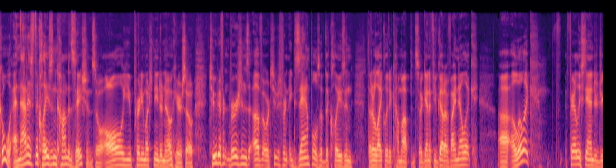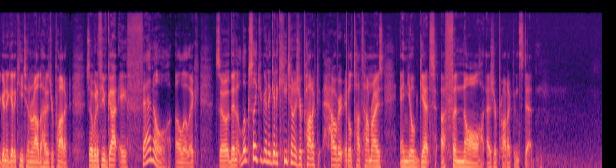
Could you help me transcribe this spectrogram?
Cool, and that is the Claisen condensation. So all you pretty much need to know here. So two different versions of, or two different examples of the Claisen that are likely to come up. And so again, if you've got a vinylic uh, allylic, fairly standard, you're going to get a ketone or aldehyde as your product. So, but if you've got a phenyl allylic, so then it looks like you're going to get a ketone as your product. However, it'll tautomerize and you'll get a phenol as your product instead.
